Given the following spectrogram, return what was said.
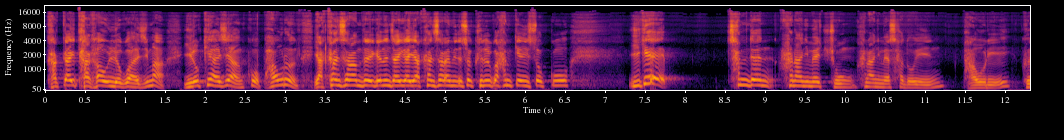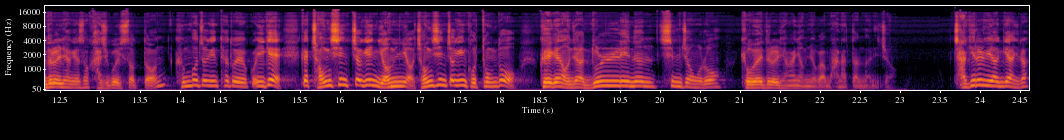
가까이 다가오려고 하지 마. 이렇게 하지 않고 바울은 약한 사람들에게는 자기가 약한 사람이 돼서 그들과 함께 있었고 이게 참된 하나님의 종, 하나님의 사도인 바울이 그들을 향해서 가지고 있었던 근본적인 태도였고 이게 그러니까 정신적인 염려, 정신적인 고통도 그에게는 언제나 눌리는 심정으로 교회들을 향한 염려가 많았단 말이죠. 자기를 위한 게 아니라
